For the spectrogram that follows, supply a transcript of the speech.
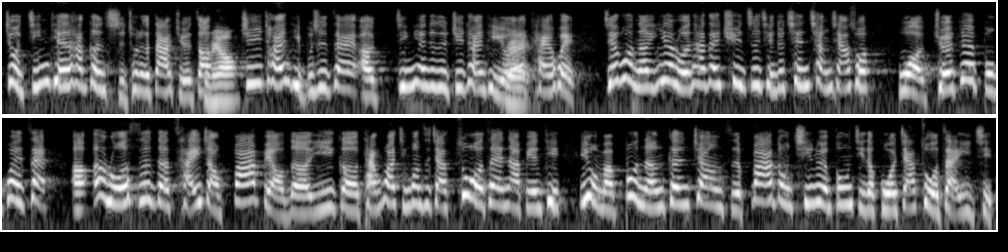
就今天他更使出了个大绝招。G20 不是在呃今天就是 G20 有在开会，结果呢，叶伦他在去之前就先呛下说。我绝对不会在呃俄罗斯的财长发表的一个谈话情况之下坐在那边听，因为我们不能跟这样子发动侵略攻击的国家坐在一起。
